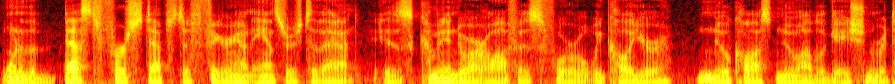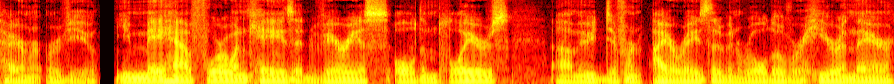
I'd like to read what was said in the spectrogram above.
One of the best first steps to figuring out answers to that is coming into our office for what we call your no cost, no obligation retirement review. You may have 401ks at various old employers, uh, maybe different IRAs that have been rolled over here and there.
